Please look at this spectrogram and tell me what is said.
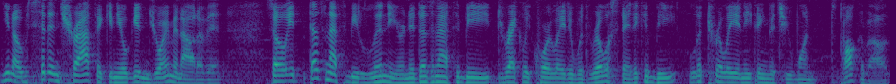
you know, sit in traffic and you'll get enjoyment out of it. So it doesn't have to be linear and it doesn't have to be directly correlated with real estate. It could be literally anything that you want to talk about.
